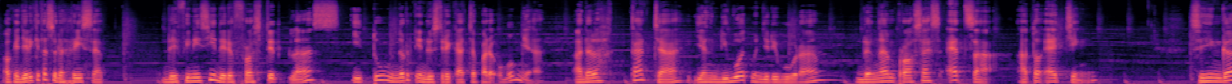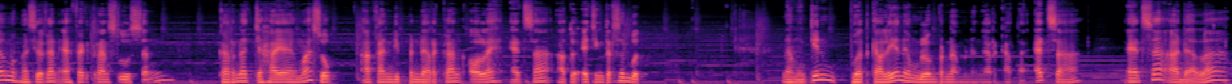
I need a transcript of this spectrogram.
Oke, jadi kita sudah riset. Definisi dari frosted glass itu menurut industri kaca pada umumnya adalah kaca yang dibuat menjadi buram dengan proses etsa atau etching sehingga menghasilkan efek translucent karena cahaya yang masuk akan dipendarkan oleh etsa atau etching tersebut. Nah, mungkin buat kalian yang belum pernah mendengar kata etsa, etsa adalah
